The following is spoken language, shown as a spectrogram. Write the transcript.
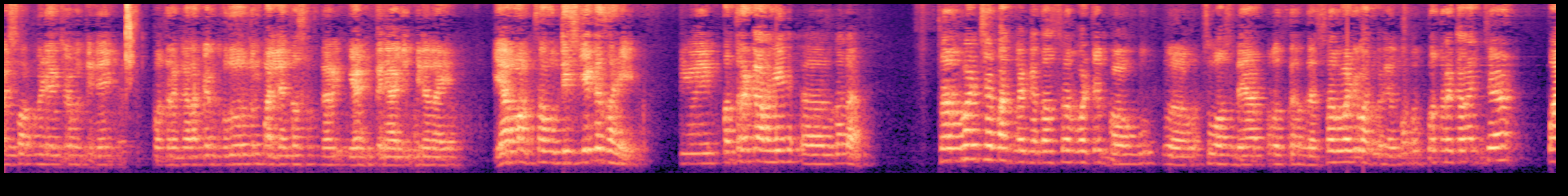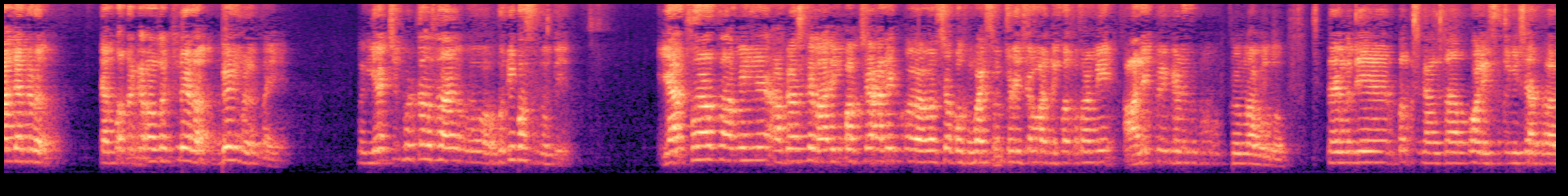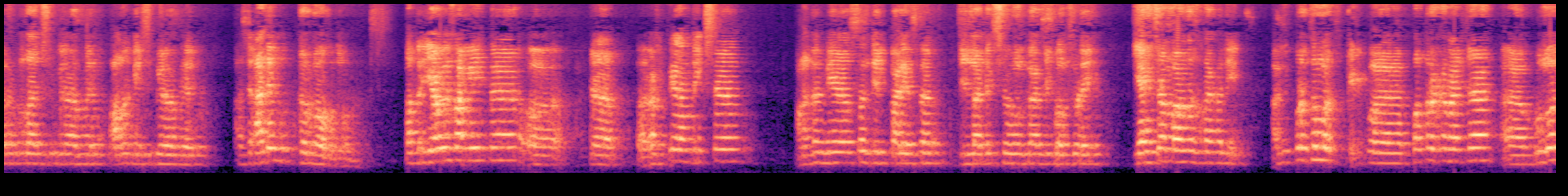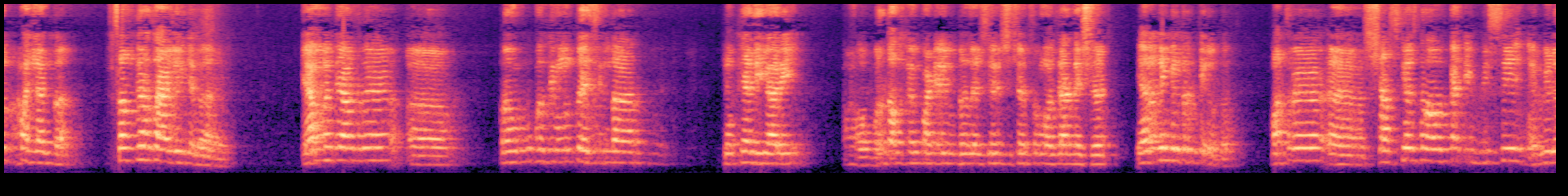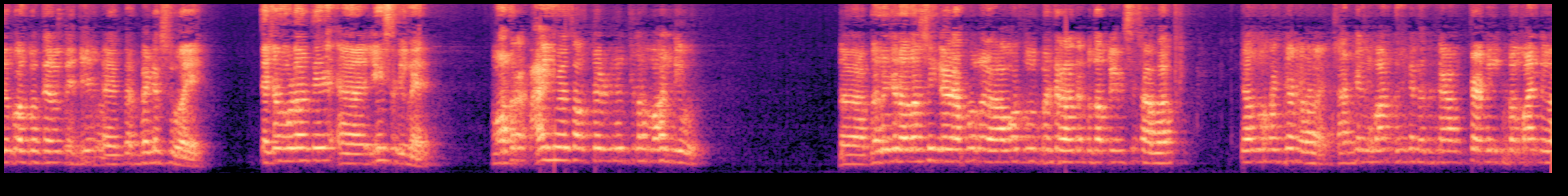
Voice of मीडियाच्या वतीने पत्रकाराच्या गुणवत्ता पाल्याचा सत्कार या ठिकाणी आयोजित केलेला आहे. या मागचा उद्देश एकच आहे की पत्रकार हे बघा सर्वांच्या बातम्या करतात सर्वांचे भाव- उत्सव असू द्या पुरस्कार द्या सर्वांच्या बातम्या करतात पत्रकारांच्या पाल्याकडं त्या पत्रकाराला खेळायला वेळ मिळत नाही. याची कुठं उदीपासून होती? याचाच आम्ही अभ्यास केला आणि मागच्या अनेक वर्षापासून वायसंकडीच्या माध्यमातून आम्ही अनेक वेगवेगळे उपक्रम राबवतो. त्यामध्ये पत्रकारांचा पॉलिसीचा विचार असेल रक्तदान शिबिर असेल आरोग्य शिबिर असेल असे अनेक उपक्रम राबवतो. आता यावेळेस आम्ही एक राष्ट्रीय अध्यक्ष आदरणीय संदीप काळे सर जिल्हाध्यक्ष ओंकारजी बनसोडे यांच्या मार्गदर्शनाखाली आम्ही प्रथमच पत्रकारांच्या गुणवत्ता पाल्यांचा सत्कारचं आयोजन केलं आहे. यामध्ये आपलं प्रमुख उपस्थित म्हणून तहसीलदार मुख्याधिकारी प्रतापसिंह पाटील धनश्री शिक्षण समाजाचे अध्यक्ष यांना निमंत्रण केलं होतं. मात्र शासकीय स्तरावर काही बीसी व्हिडिओ कॉन्फरन्स त्याची बैठक सुरू आहे. त्याच्यामुळे ते येऊ शकले नाहीत. मात्र ऐन वेळेस आमच्या विनंतीला मान देऊ अं, धनंजय दादा शिंगडे आपण आवर्जून पत्रकाराबद्दल आपले विशेष आभार. त्या लोकांच्या अं, शासकीय मार्गदर्शन करण्यासाठी आमच्या मान दिला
